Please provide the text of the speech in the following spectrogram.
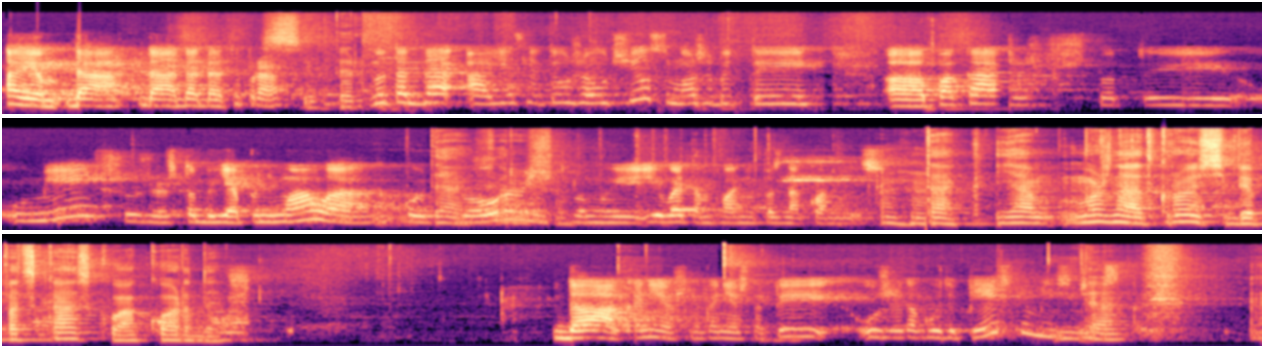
АМ, да, да, да, да, ты прав. Супер. Ну тогда, а если ты уже учился, может быть, ты а, покажешь, что ты умеешь уже, чтобы я понимала, какой да, уровень, чтобы мы и в этом плане познакомились. Угу. Так, я, можно открою себе подсказку, аккорды? Да, конечно, конечно. Ты уже какую-то песню мне сейчас да.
